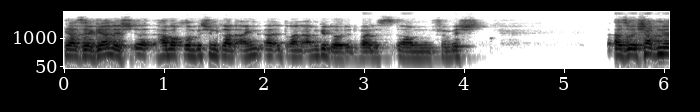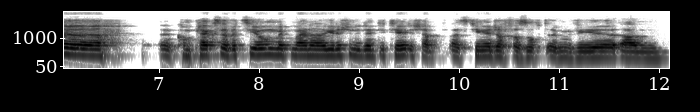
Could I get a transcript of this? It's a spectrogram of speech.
Ja, sehr gerne. Ich äh, habe auch so ein bisschen gerade äh, dran angedeutet, weil es ähm, für mich also ich habe eine äh, komplexe Beziehung mit meiner jüdischen Identität. Ich habe als Teenager versucht, irgendwie ähm,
